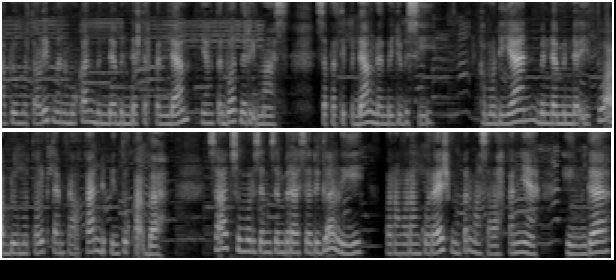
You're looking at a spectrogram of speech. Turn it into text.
Abdul Muthalib menemukan benda-benda terpendam yang terbuat dari emas, seperti pedang dan baju besi. Kemudian, benda-benda itu Abdul Muthalib tempelkan di pintu Ka'bah. Saat sumur Zam-Zam berhasil digali, orang-orang Quraisy mempermasalahkannya hingga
